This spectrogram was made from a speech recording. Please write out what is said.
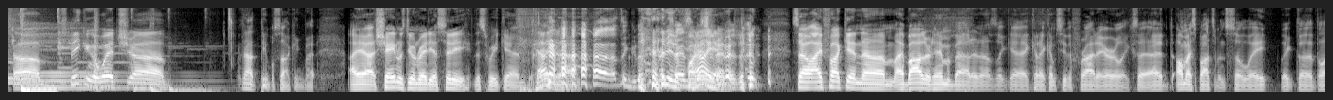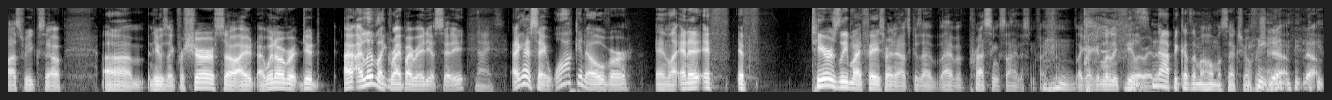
Um, speaking of which, uh, not people sucking, but I uh, Shane was doing Radio City this weekend. And, uh, that's a, that's a That'd great the funniest Hell yeah. transition. so I fucking um I bothered him about it and I was like, yeah, can I come see the Friday early? Because I had all my spots have been so late, like the the last week. So, um, and he was like, for sure. So I I went over, dude. I, I live like right by Radio City. Nice. I gotta say, walking over and like, and if if tears leave my face right now, it's because I, I have a pressing sinus infection. like I can literally feel it right now. Not because I'm a homosexual for sure. Yeah, no.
